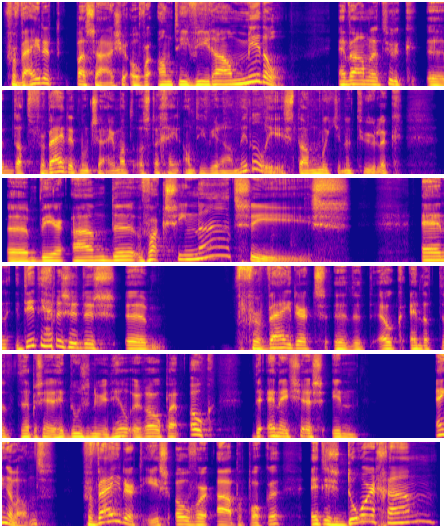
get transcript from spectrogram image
Verwijdert passage over antiviraal middel. En waarom natuurlijk dat verwijderd moet zijn, want als er geen antiviraal middel is, dan moet je natuurlijk weer aan de vaccinaties. En dit hebben ze dus ehm, verwijderd. dat ook, en dat, dat hebben ze, doen ze nu in heel Europa. Ook de NHS in Engeland verwijderd is over apenpokken. Het is doorgaan,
